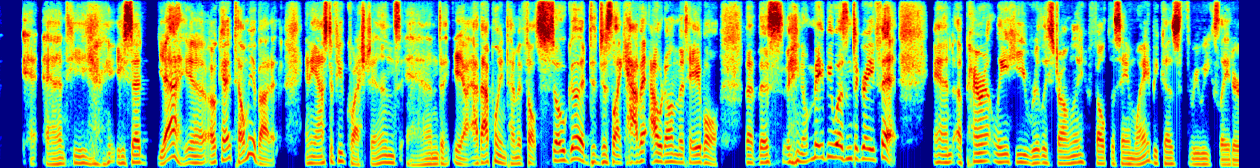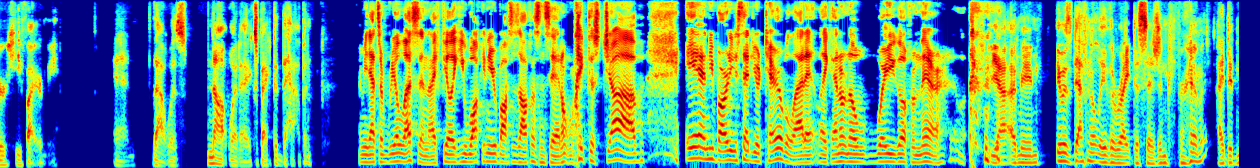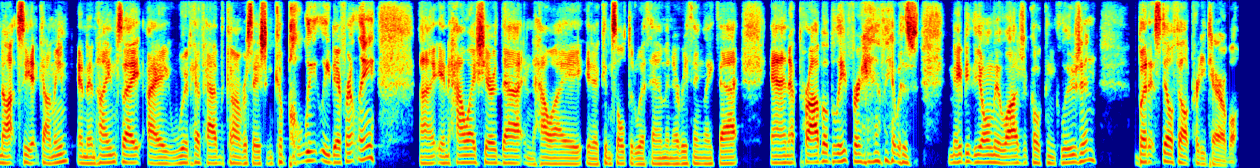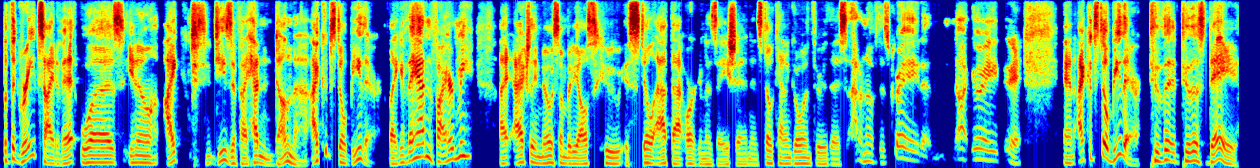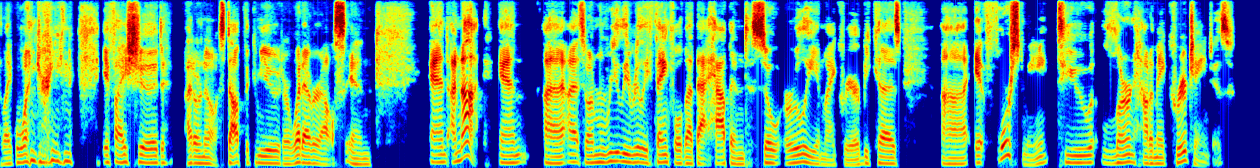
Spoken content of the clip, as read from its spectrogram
and he he said, "Yeah, you know okay, tell me about it." And he asked a few questions, and yeah, at that point in time, it felt so good to just like have it out on the table that this, you know, maybe wasn't a great fit. And apparently, he really strongly felt the same way because three weeks later, he fired me, and that was not what I expected to happen. I mean, that's a real lesson. I feel like you walk into your boss's office and say, I don't like this job. And you've already said you're terrible at it. Like, I don't know where you go from there. yeah. I mean, it was definitely the right decision for him. I did not see it coming. And in hindsight, I would have had the conversation completely differently uh, in how I shared that and how I you know, consulted with him and everything like that. And probably for him, it was maybe the only logical conclusion but it still felt pretty terrible. But the great side of it was, you know, I, geez, if I hadn't done that, I could still be there. Like if they hadn't fired me, I actually know somebody else who is still at that organization and still kind of going through this. I don't know if this great, not great, eh, and I could still be there to the to this day, like wondering if I should, I don't know, stop the commute or whatever else. And and I'm not. And uh, so I'm really, really thankful that that happened so early in my career because uh, it forced me to learn how to make career changes.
